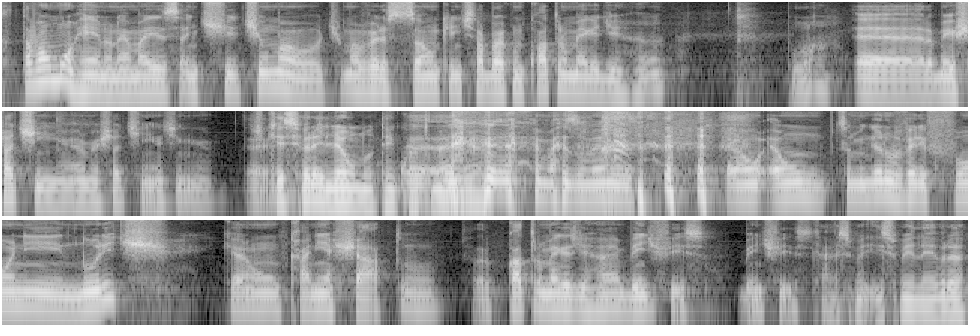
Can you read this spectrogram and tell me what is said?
Estavam morrendo, né? Mas a gente tinha uma, tinha uma versão que a gente trabalhava com 4 MB de RAM. Porra. É, era meio chatinha, era meio chatinha. Tinha, Acho que esse orelhão não tem quanto mais. é mais ou menos isso. É um, é um, se não me engano, o Verifone Nurit, que era um carinha chato. 4 MB de RAM é bem difícil. Bem difícil. Cara, isso, me- isso me lembra.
